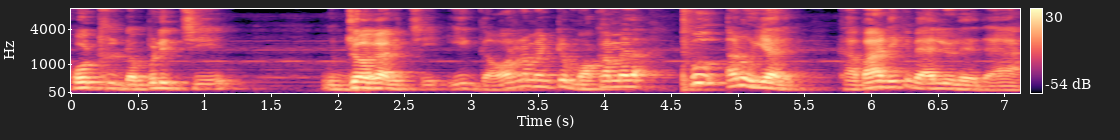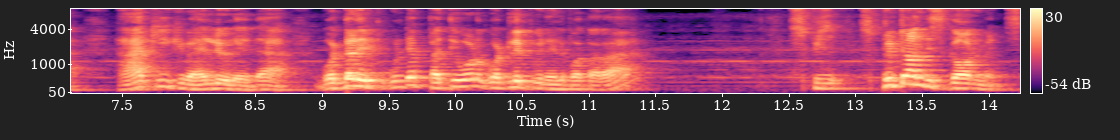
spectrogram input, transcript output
కోట్లు డబ్బులు ఇచ్చి ఉద్యోగాలు ఇచ్చి ఈ గవర్నమెంట్ ముఖం మీద ఫు అని ఉయ్యాలి. కబడ్డీకి వాల్యూ లేదా? హాకీకి వాల్యూ లేదా? గొడ్డలు ఇప్పుకుంటే ప్రతి ఓడు గొడ్డలు ఇప్పుకుని వెళ్ళిపోతారా? స్పి స్పిట్ ఆన్ దిస్ గవర్నమెంట్స్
